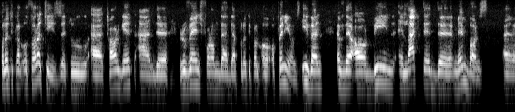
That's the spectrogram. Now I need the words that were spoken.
political authorities to uh, target and revenge from the, the political opinions, even if they are being elected members uh,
